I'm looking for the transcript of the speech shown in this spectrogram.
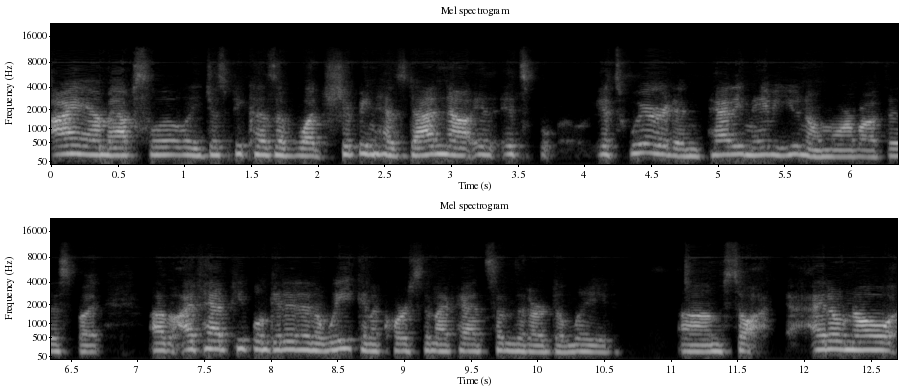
I am absolutely just because of what shipping has done. Now it, it's it's weird, and Patty, maybe you know more about this, but um, I've had people get it in a week, and of course, then I've had some that are delayed. Um, so I, I don't know.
